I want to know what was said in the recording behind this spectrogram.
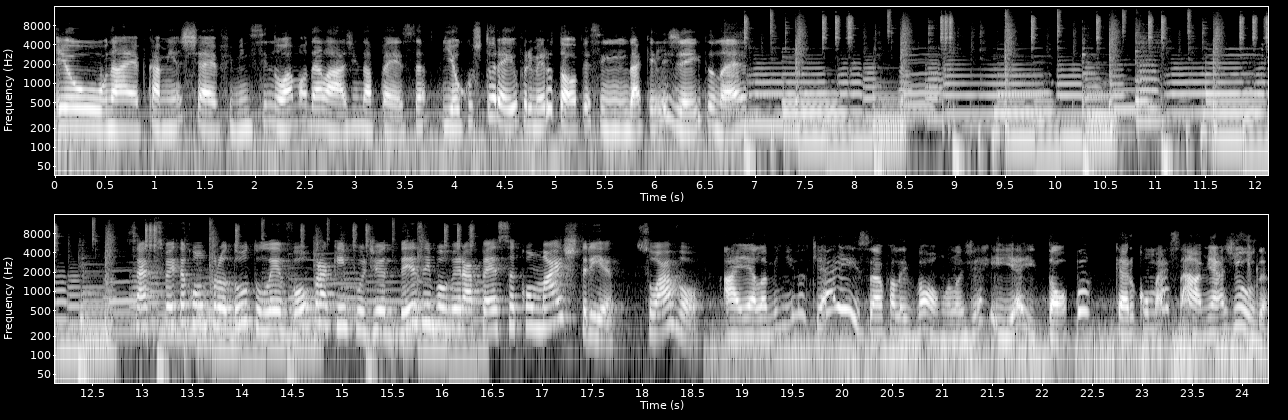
Eu, na época, a minha chefe me ensinou a modelagem da peça. E eu costurei o primeiro top, assim, daquele jeito, né? Satisfeita com o produto, levou para quem podia desenvolver a peça com maestria, sua avó. Aí ela, menino, que é isso? Aí eu falei, vó, uma lingerie, e aí, topa? Quero começar, me ajuda.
